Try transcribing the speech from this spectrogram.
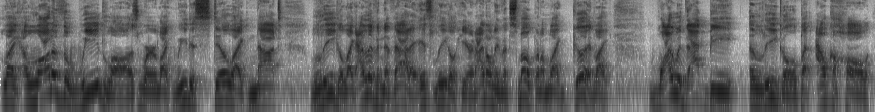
like a lot of the weed laws where like weed is still like not legal. Like I live in Nevada, it's legal here and I don't even smoke, but I'm like, good, like why would that be illegal, but alcohol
